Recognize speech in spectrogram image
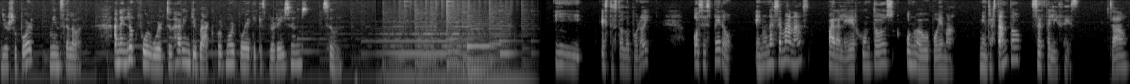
Your support means a lot, and I look forward to having you back for more poetic explorations soon. Y esto es todo por hoy. Os espero en unas semanas para leer juntos un nuevo poema. Mientras tanto, sed felices. Chao.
